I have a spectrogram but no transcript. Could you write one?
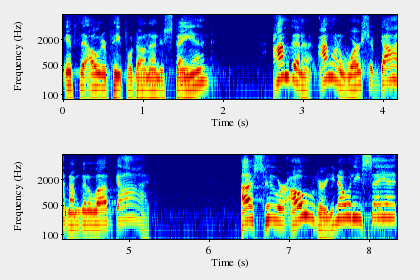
if the older people don't understand. I'm going to I'm going to worship God and I'm going to love God. Us who are older, you know what he said?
